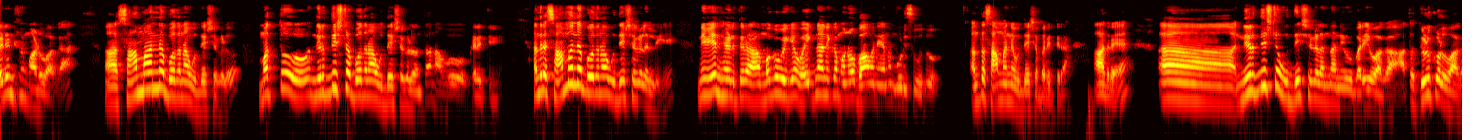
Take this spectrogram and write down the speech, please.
ಐಡೆಂಟಿಫೈ ಮಾಡುವಾಗ ಸಾಮಾನ್ಯ ಬೋಧನಾ ಉದ್ದೇಶಗಳು ಮತ್ತು ನಿರ್ದಿಷ್ಟ ಬೋಧನಾ ಉದ್ದೇಶಗಳು ಅಂತ ನಾವು ಕರಿತೀವಿ. ಅಂದ್ರೆ ಸಾಮಾನ್ಯ ಬೋಧನಾ ಉದ್ದೇಶಗಳಲ್ಲಿ ನೀವೇನ್ ಹೇಳ್ತೀರಾ, ಮಗುವಿಗೆ ವೈಜ್ಞಾನಿಕ ಮನೋಭಾವನೆಯನ್ನು ಮೂಡಿಸುವುದು ಅಂತ ಸಾಮಾನ್ಯ ಉದ್ದೇಶ ಬರೀತೀರಾ? ಆದರೆ ನಿರ್ದಿಷ್ಟ ಉದ್ದೇಶಗಳನ್ನು ನೀವು ಬರೆಯುವಾಗ ಅಥವಾ ತಿಳ್ಕೊಳ್ಳುವಾಗ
